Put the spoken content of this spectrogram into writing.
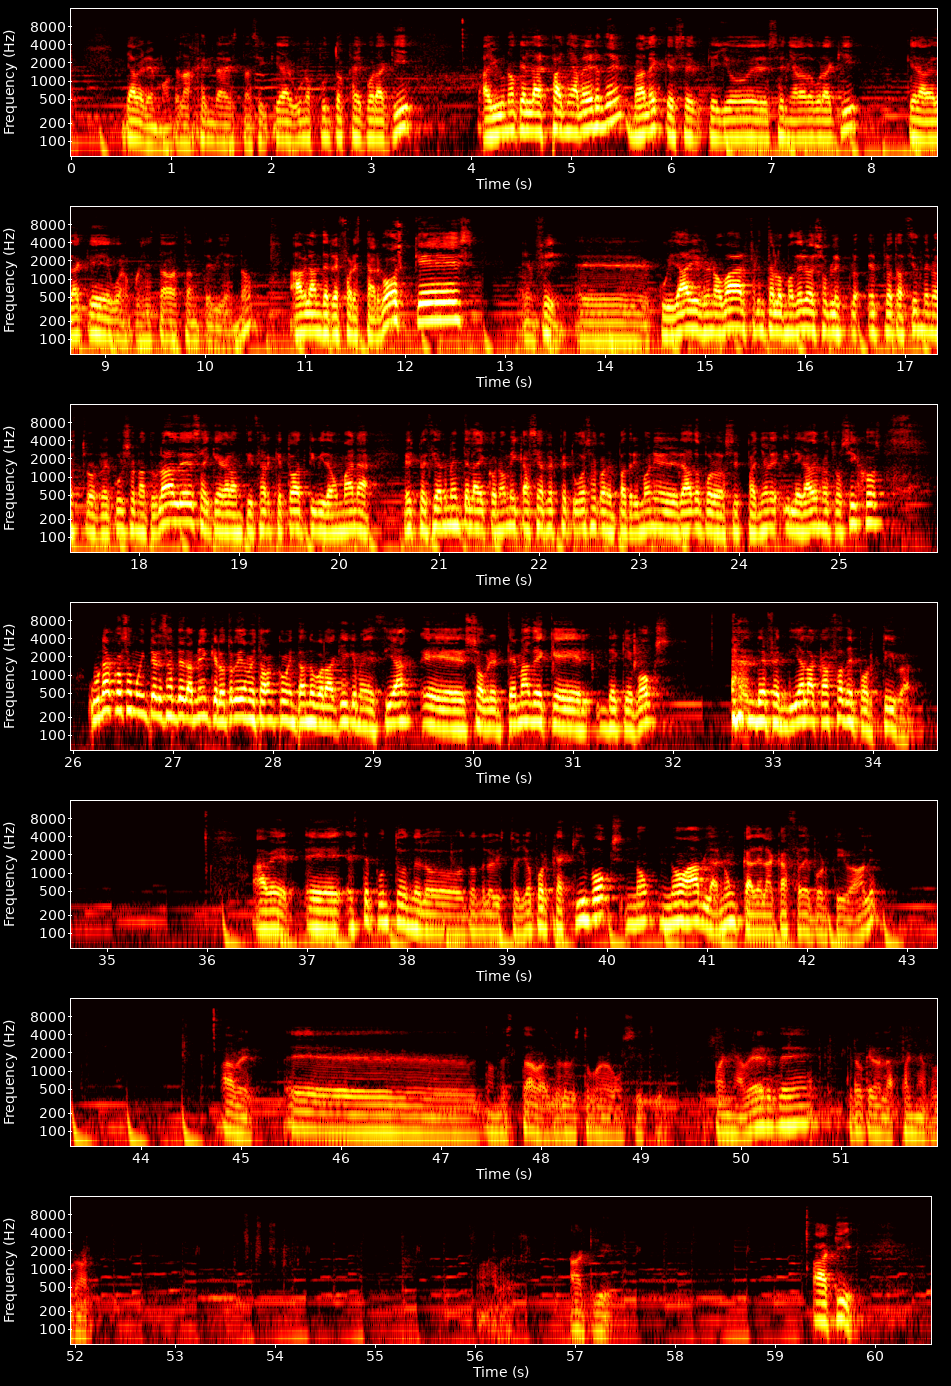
ya veremos, de la agenda esta, así que algunos puntos que hay por aquí. Hay uno que es la España verde, ¿vale? Que es el que yo he señalado por aquí, que la verdad que, bueno, pues está bastante bien, ¿no? Hablan de reforestar bosques, en fin, eh, cuidar y renovar frente a los modelos de sobreexplotación de nuestros recursos naturales, hay que garantizar que toda actividad humana, especialmente la económica, sea respetuosa con el patrimonio heredado por los españoles y legado de nuestros hijos. Una cosa muy interesante también que el otro día me estaban comentando por aquí, que me decían eh, sobre el tema de que, de que Vox defendía la caza deportiva. A ver, eh, este punto donde lo, donde lo he visto yo, porque aquí Vox no, no habla nunca de la caza deportiva, ¿vale? A ver, eh, ¿dónde estaba? Yo lo he visto por algún sitio. España Verde, creo que era la España Rural. A ver, aquí. Aquí.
